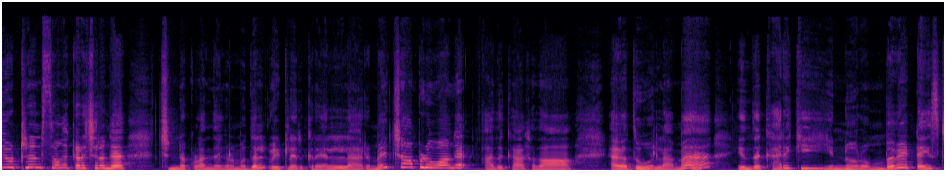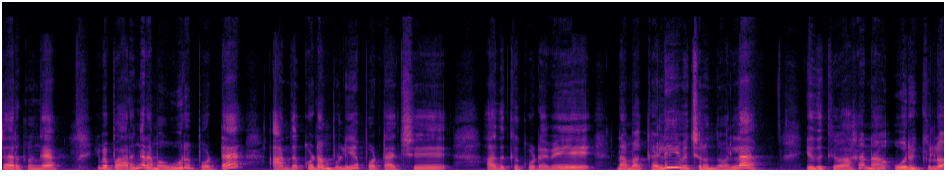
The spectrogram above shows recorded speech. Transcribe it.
நியூட்ரியன்ஸ் அவங்க கிடச்சிருங்க. சின்ன குழந்தைகள் முதல் வீட்டில் இருக்கிற எல்லாருமே சாப்பிடுவாங்க. அதுக்காக தான். அதுவும் இல்லாமல் இந்த கறிக்கு இன்னும் ரொம்பவே டேஸ்ட்டாக இருக்குங்க. இப்போ பாருங்கள் நம்ம ஊற போட்ட அந்த குடம்புளியை போட்டாச்சு. அதுக்கு கூடவே நம்ம கழுவி வச்சுருந்தோம்ல இதுக்காக நான் ஒரு கிலோ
